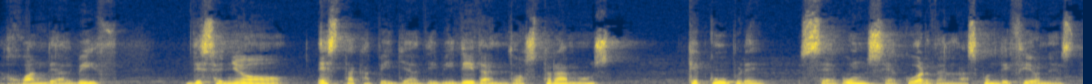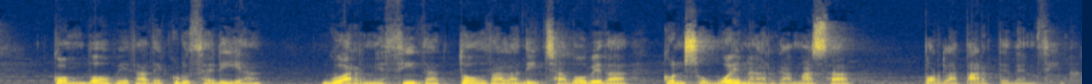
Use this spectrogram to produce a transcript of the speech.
Juan de Albiz diseñó esta capilla dividida en dos tramos que cubre, según se acuerdan las condiciones, con bóveda de crucería, guarnecida toda la dicha bóveda con su buena argamasa por la parte de encima.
